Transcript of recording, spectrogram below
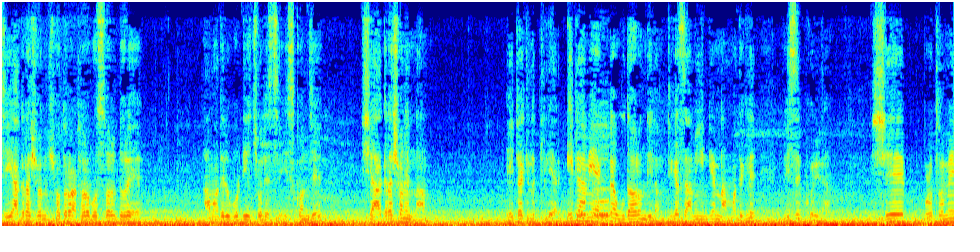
যে আগ্রাসন সতেরো আঠারো বছর ধরে আমাদের উপর দিয়ে চলেছে। ইসকন যে, সে আগ্রাসনের নাম, এটা কিন্তু ক্লিয়ার এটা আমি একটা উদাহরণ দিলাম, ঠিক আছে? আমি ইন্ডিয়ান নাম্বার দেখলে রিসিভ করি না। সে প্রথমে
